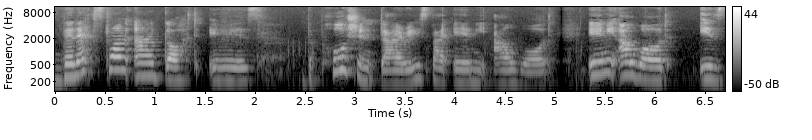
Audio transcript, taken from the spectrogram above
The next one I got is The Potion Diaries by Amy Alward. Amy Alward is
